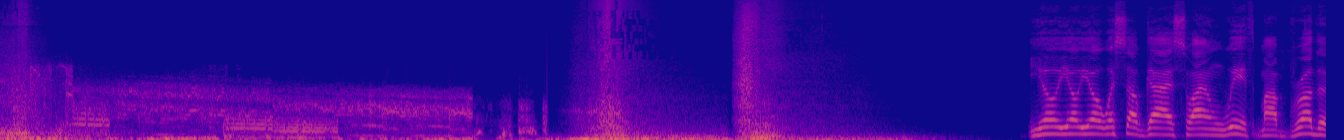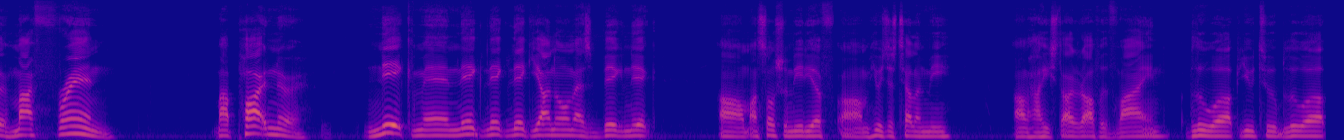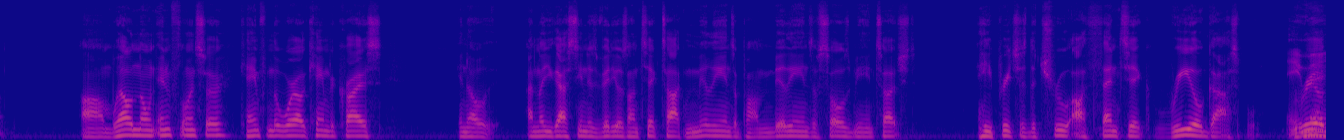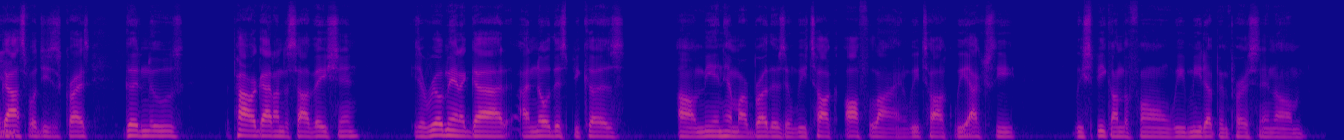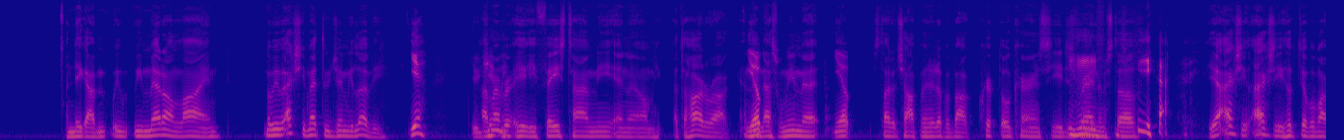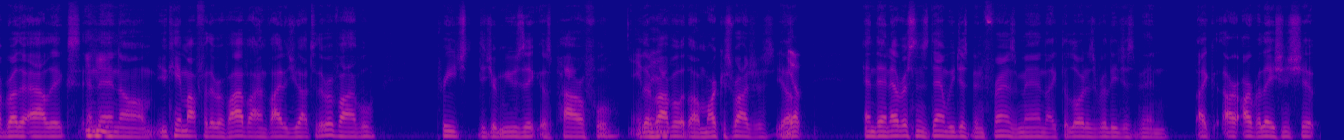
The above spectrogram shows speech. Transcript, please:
Yo, yo, yo, what's up, guys? So I am with my brother, my friend, my partner, Nick, man. Nick, Nick, Nick. Y'all know him as Big Nik um, on social media. Um, he was just telling me um, how he started off with Vine, blew up, YouTube blew up. Um, well-known influencer, came from the world, came to Christ. You know, I know you guys seen his videos on TikTok, millions upon millions of souls being touched. He preaches the true, authentic, real gospel the real gospel of Jesus Christ, good news, the power of God unto salvation. He's a real man of God. I know this because um, me and him are brothers, and we talk offline. We talk. We actually we speak on the phone. We meet up in person. Um, and they got we, we met online. No, we actually met through Jimmy Levy. Through I remember he, FaceTimed me and um, at the Hard Rock, and Yep. then that's when we met. Yep. Started chopping it up about cryptocurrency, just Mhm. random stuff. yeah. Yeah, I actually I actually hooked up with my brother Alex, and Mhm. then um, you came out for the revival. I invited you out to the revival, preached, did your music. It was powerful. The revival with uh, Marcus Rogers. Yep. Yep. And then ever since then, we've just been friends, man. Like the Lord has really just been like our, our relationship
